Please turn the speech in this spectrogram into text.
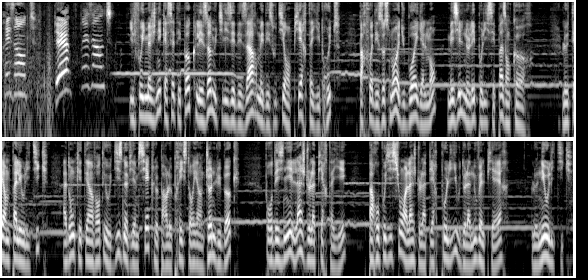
Présente. Pierre Présente. Il faut imaginer qu'à cette époque, les hommes utilisaient des armes et des outils en pierre taillée brute, parfois des ossements et du bois également, mais ils ne les polissaient pas encore. Le terme paléolithique a donc été inventé au XIXe siècle par le préhistorien John Lubbock pour désigner l'âge de la pierre taillée, par opposition à l'âge de la pierre polie ou de la nouvelle pierre, le néolithique.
